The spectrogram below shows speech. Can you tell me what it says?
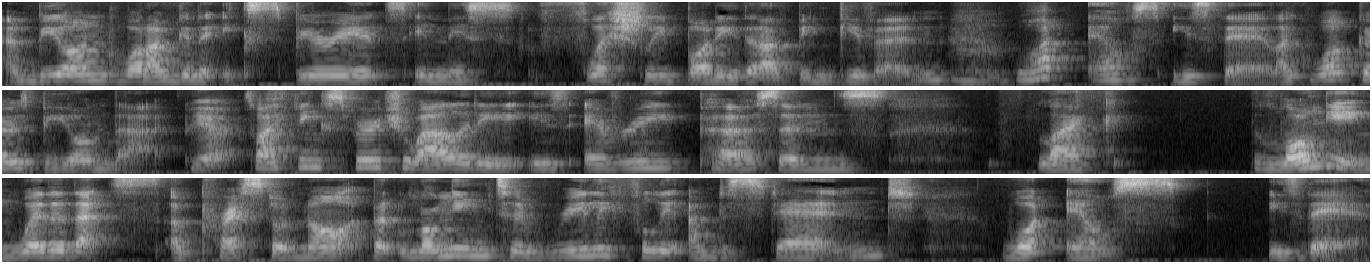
and beyond what i'm going to experience in this fleshly body that i've been given mm. what else is there? Like what goes beyond that? Yeah. so I think spirituality is every person's like longing, whether that's oppressed or not, but longing to really fully understand what else is there,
